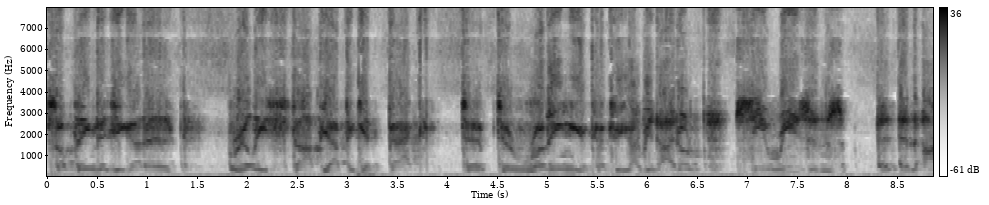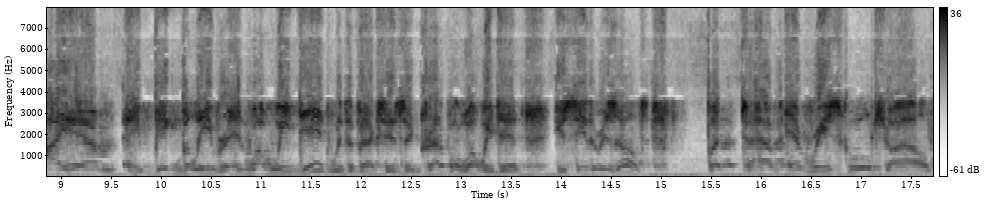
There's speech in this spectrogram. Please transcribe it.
something that you got to really stop. You have to get back to, to running your country. I mean, I don't see reasons and I am a big believer in what we did with the vaccine. It's incredible what we did. You see the results. But to have every school child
